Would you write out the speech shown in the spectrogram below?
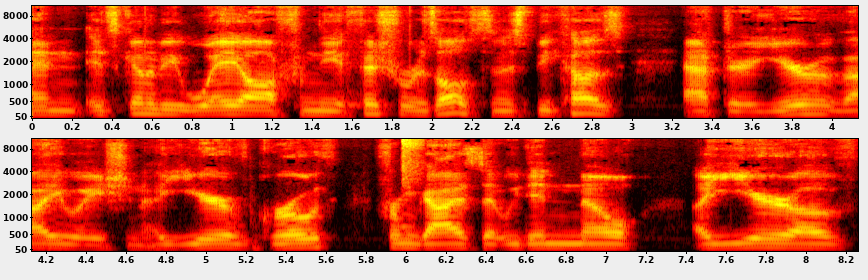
and it's going to be way off from the official results. And it's because after a year of evaluation, a year of growth from guys that we didn't know, a year of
